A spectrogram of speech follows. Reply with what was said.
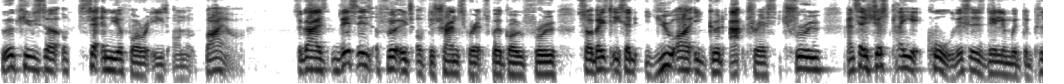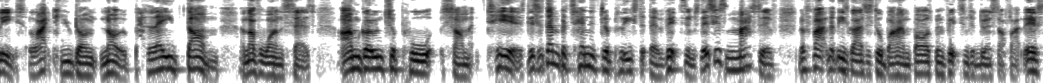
who accused her of setting the authorities on fire. So guys, this is footage of the transcripts we'll go through. So basically said, you are a good actress, true, and says just play it cool. This is dealing with the police, like you don't know. Play dumb. Another one says, I'm going to pull some tears. This is them pretending to the police that they're victims. This is massive. The fact that these guys are still behind bars, been victims of doing stuff like this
